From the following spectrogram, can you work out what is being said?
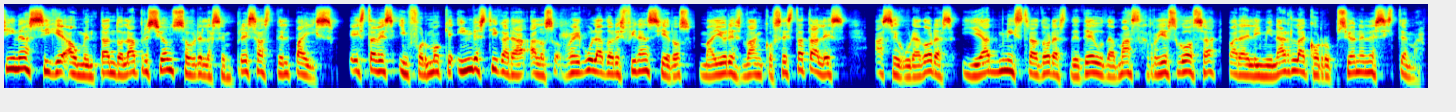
China sigue aumentando la presión sobre las empresas del país. Esta vez informó que investigará a los reguladores financieros, mayores bancos estatales, aseguradoras y administradoras de deuda más riesgosa para eliminar la corrupción en el sistema.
